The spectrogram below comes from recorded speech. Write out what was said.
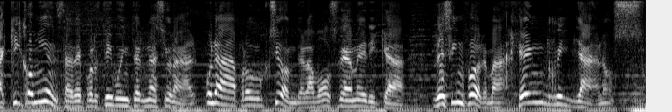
Aquí comienza Deportivo Internacional, una producción de La Voz de América. Les informa Henry Llanos.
